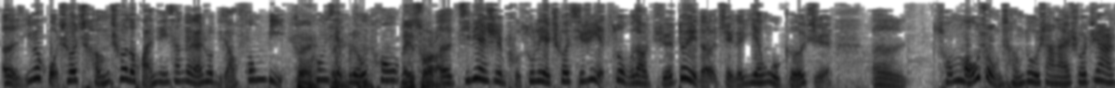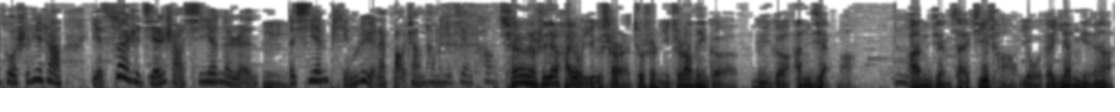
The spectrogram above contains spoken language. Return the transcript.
呃，因为火车乘车的环境相对来说比较封闭，对，空气也不流通，没错。呃，即便是普速列车，其实也做不到绝对的这个烟雾隔绝，呃。从某种程度上来说，这样做实际上也算是减少吸烟的人的吸烟频率，来保障他们的健康。前一段时间还有一个事儿呢，就是你知道那个那个安检吗？安检在机场有的烟民啊，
